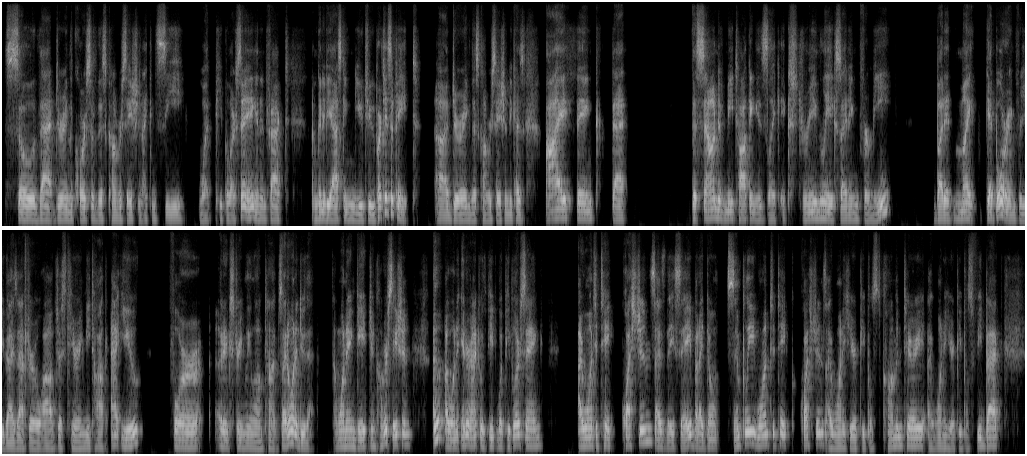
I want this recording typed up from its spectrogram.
so that during the course of this conversation, I can see what people are saying. And in fact, I'm going to be asking you to participate uh, during this conversation because I think that the sound of me talking is like extremely exciting for me, but it might get boring for you guys after a while, just hearing me talk at you for an extremely long time. So I don't want to do that. I want to engage in conversation. I want to interact with people, what people are saying. I want to take questions as they say, but I don't simply want to take questions. I want to hear people's commentary. I want to hear people's feedback.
